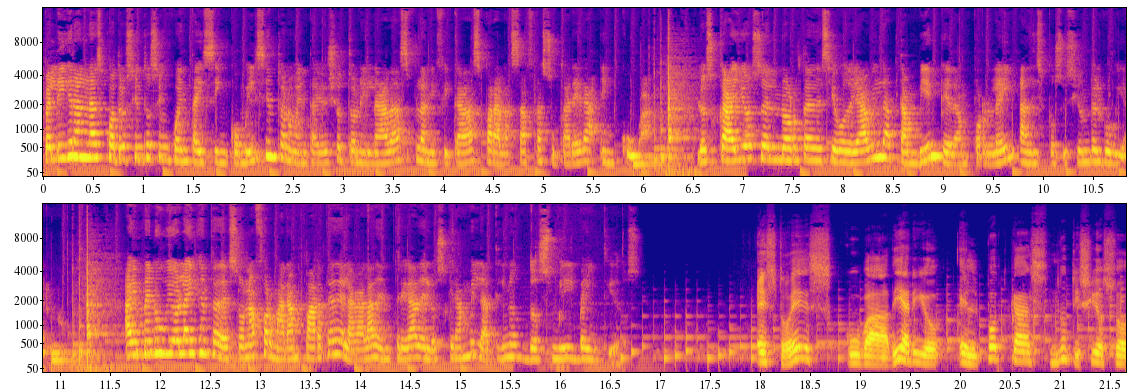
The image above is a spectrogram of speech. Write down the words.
Peligran las 455.198 toneladas planificadas para la zafra azucarera en Cuba. Los callos del norte de Ciego de Ávila también quedan por ley a disposición del gobierno. Aime Nubiola y gente de zona formarán parte de la gala de entrega de los Grammy Latinos 2022. Esto es Cuba a Diario, el podcast noticioso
